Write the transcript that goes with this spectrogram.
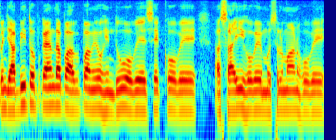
ਪੰਜਾਬੀ ਤੋਂ ਕਹਿਣ ਦਾ ਭਾਵ ਭਾਵੇਂ ਉਹ ਹਿੰਦੂ ਹੋਵੇ, ਸਿੱਖ ਹੋਵੇ ਈਸਾਈ ਹੋਵੇ, ਮੁਸਲਮਾਨ ਹੋਵੇ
